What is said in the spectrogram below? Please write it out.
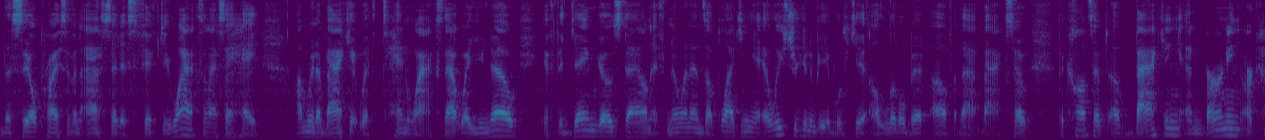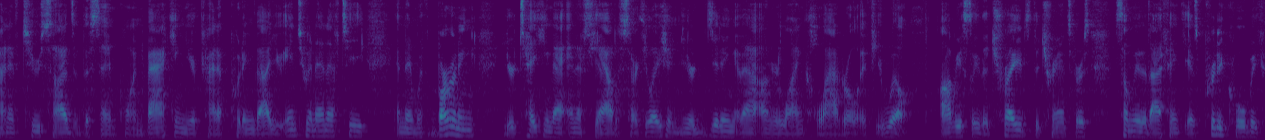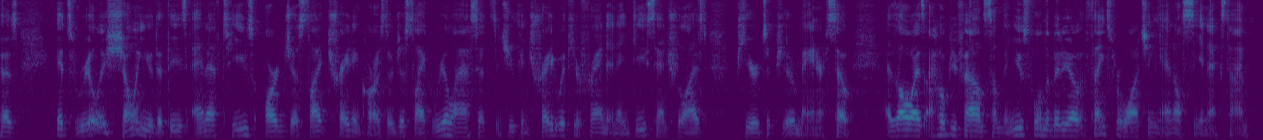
the sale price of an asset is 50 wax, and I say, hey, I'm going to back it with 10 wax. That way you know if the game goes down, if no one ends up liking it, at least you're going to be able to get a little bit of that back. So the concept of backing and burning are kind of two sides of the same coin. Backing, you're kind of putting value into an NFT, and then with burning, you're taking that NFT out of circulation. You're getting that underlying collateral, if you will obviously the trades, the transfers, something that I think is pretty cool because it's really showing you that these NFTs are just like trading cards. They're just like real assets that you can trade with your friend in a decentralized peer-to-peer -peer manner. So as always, I hope you found something useful in the video. Thanks for watching and I'll see you next time.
